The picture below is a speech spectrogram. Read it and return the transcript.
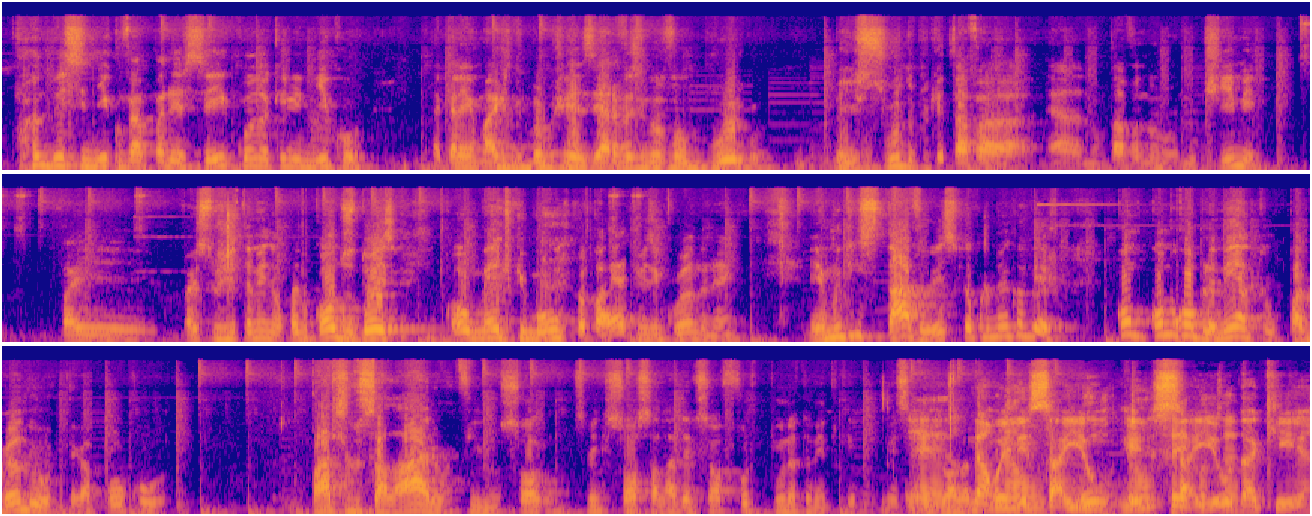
quando esse Nico vai aparecer e quando aquele Nico, aquela imagem do banco de reservas em Novo Hamburgo, beiçudo, porque tava, né, não estava no, no time, vai, vai surgir também. Não qual dos dois, qual o médico e monstro aparece de vez em quando, né? Ele é muito instável, esse é o problema que eu vejo. Como, como complemento, pagando daqui a pouco parte do salário, enfim, só, se bem que só o salário deve ser uma fortuna também, porque é, dólar, não, ele saiu, não, ele saiu daqui,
